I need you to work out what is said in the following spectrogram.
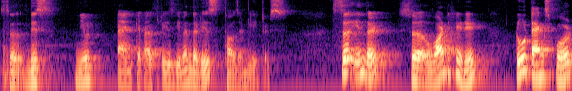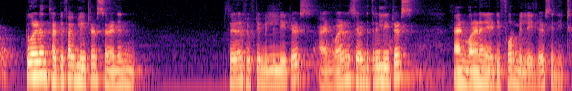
So this new tank capacity is given that is 1000 liters. So in that so what he did two tanks for 235 liters 750 milliliters and 173 liters and 184 milliliters in it.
